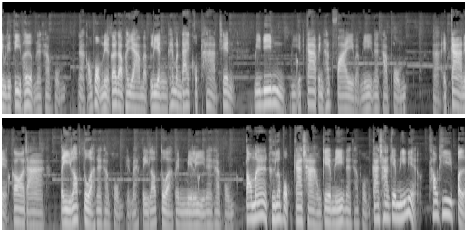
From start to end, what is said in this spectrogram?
ability เพิ่มนะครับผมอ่าของผมเนี่ยก็จะพยายามแบบเรียงให้มันได้ครบธาตุเช่น มีดินมีเอ็ดการ์เป็นธาตุไฟแบบนี้นะครับผมอ่าเอ็ดการ์เนี่ยก็จะตีรอบตัวนะครับผมเห็นไหมตีรอบตัวเป็นเมลีนะครับผม ต่อมาคือระบบกาชาของเกมนี้นะครับผมกาชาเกมนี้เนี่ยเท่าที่เปิด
